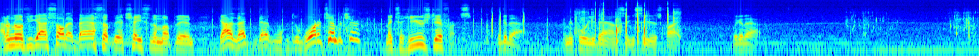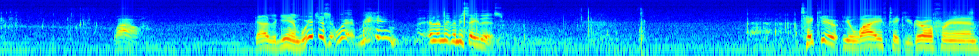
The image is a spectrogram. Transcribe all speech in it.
I don't know if you guys saw that bass up there chasing them up there. Guys, that, that the water temperature makes a huge difference. Look at that. Let me pull you down so you can see this fight. Look at that. Wow. Guys, again, we're just, we're, man, let me, let me say this. Take your, your wife, take your girlfriend,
